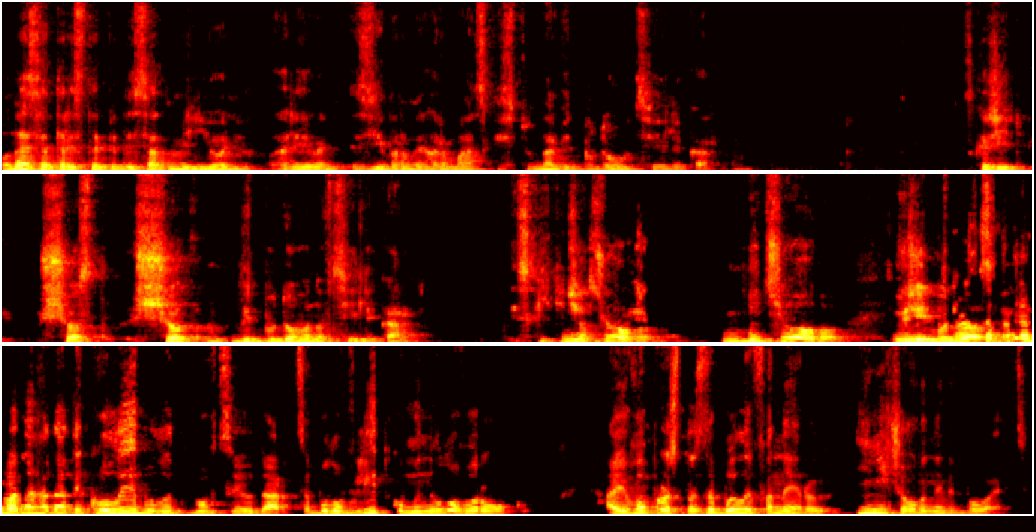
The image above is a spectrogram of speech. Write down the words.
У нас є 350 мільйонів гривень, зібраних громадськістю на відбудову цієї лікарні. Скажіть, що, що відбудовано в цій лікарні? І скільки часу? Нічого. Нічого. Скажіть, і будь просто ласка. треба нагадати, коли було, був цей удар. Це було влітку минулого року. А його Мгм. просто забили фанерою і нічого не відбувається.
